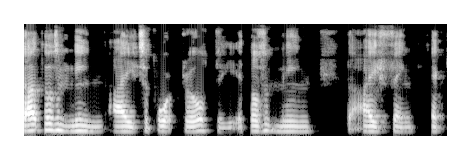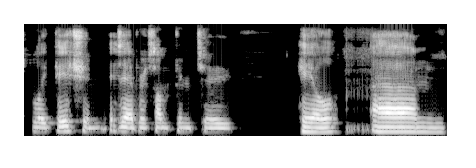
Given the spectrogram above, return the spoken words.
That doesn't mean I support cruelty. It doesn't mean that I think exploitation is ever something to hail. Um,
